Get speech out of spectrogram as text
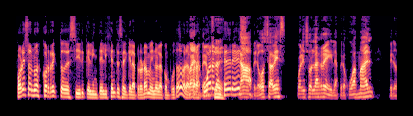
por eso no es correcto decir que el inteligente es el que la programa y no la computadora. Bueno, Para jugar al Sí. ajedrez, No, pero vos sabés cuáles son las reglas, pero jugás mal, pero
